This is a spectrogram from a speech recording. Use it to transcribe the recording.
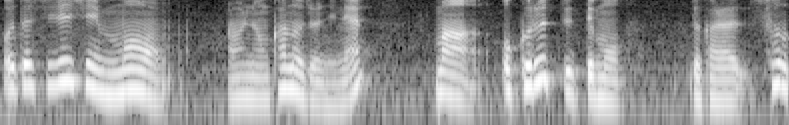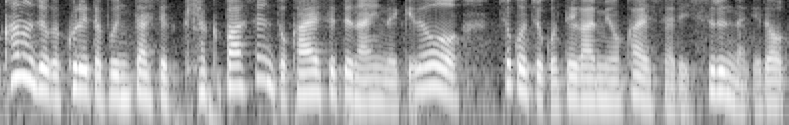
私自身も、あの、彼女にね、まあ、送るって言っても、だから、その彼女がくれた分に対して100%返せてないんだけど、ちょこちょこ手紙を返したりするんだけど、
